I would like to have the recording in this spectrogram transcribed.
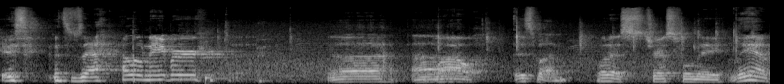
Here's what's that? Hello, neighbor. Uh, uh, Wow. This one. What a stressful day. Liam,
